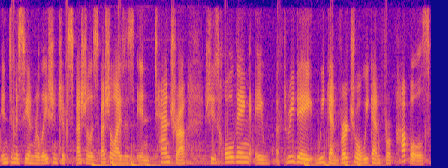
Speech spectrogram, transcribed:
intimacy and relationship specialist, specializes in Tantra. She's holding a, a three day weekend, virtual weekend for couples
